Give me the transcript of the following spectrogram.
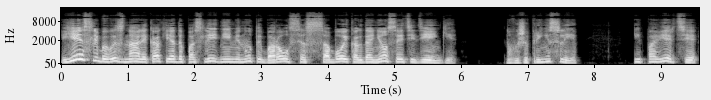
Если бы вы знали, как я до последней минуты боролся с собой, когда нес эти деньги. Но вы же принесли. И поверьте,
